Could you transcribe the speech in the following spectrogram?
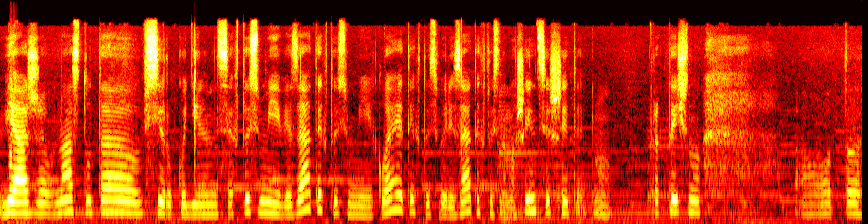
в'яже. У нас тут а, всі рукодільниці. Хтось вміє в'язати, хтось вміє клеїти, хтось вирізати, хтось на машинці шити. Ну, практично от, е,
